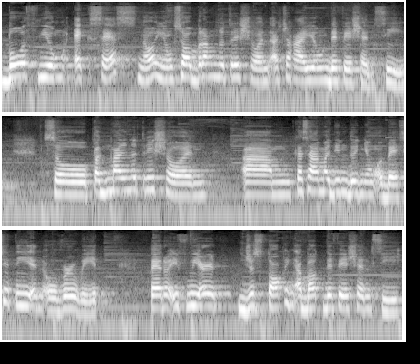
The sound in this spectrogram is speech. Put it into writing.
both yung excess, no, yung sobrang nutrition at saka yung deficiency. So pag malnutrition, um, kasama din dun yung obesity and overweight. Pero if we are just talking about deficiency,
